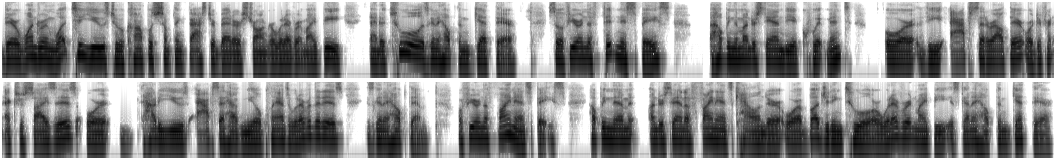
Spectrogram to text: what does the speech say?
they're wondering what to use to accomplish something faster, better, stronger, whatever it might be. And a tool is going to help them get there. So if you're in the fitness space, helping them understand the equipment or the apps that are out there or different exercises or how to use apps that have meal plans or whatever that is is going to help them or if you're in the finance space helping them understand a finance calendar or a budgeting tool or whatever it might be is going to help them get there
